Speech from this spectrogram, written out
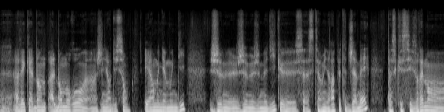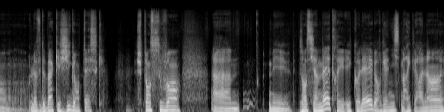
euh, avec Alban, Alban Moreau, ingénieur du son, et Harmonia Mundi, je, je, me dis que ça se terminera peut-être jamais parce que c'est vraiment l'œuvre de Bach est gigantesque. Je pense souvent à mes anciens maîtres et, collègues, organistes, Marie-Claire Alain,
